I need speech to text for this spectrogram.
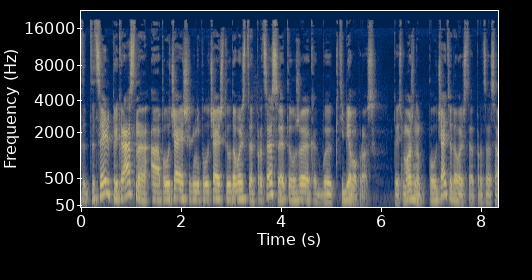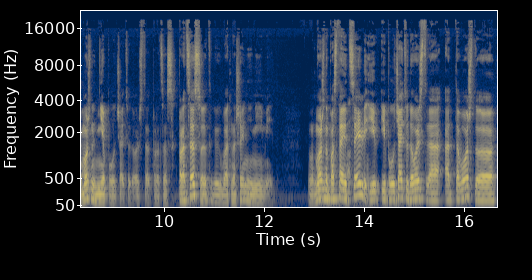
ты цель прекрасно, а получаешь или не получаешь ты удовольствие от процесса, это уже как бы к тебе вопрос. То есть можно получать удовольствие от процесса, а можно не получать удовольствие от процесса. К процессу это как бы отношения не имеет. Вот можно поставить цель и, и получать удовольствие от того, что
